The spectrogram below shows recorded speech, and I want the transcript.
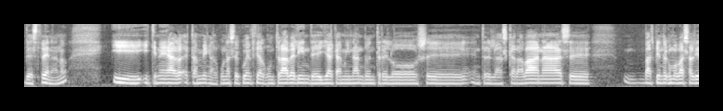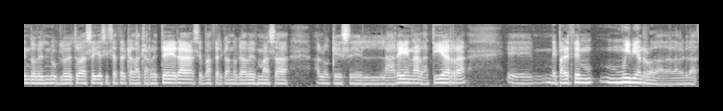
de escena, ¿no? Y, y tiene también alguna secuencia, algún traveling de ella caminando entre, los, eh, entre las caravanas, eh, vas viendo cómo va saliendo del núcleo de todas ellas y se acerca a la carretera, se va acercando cada vez más a, a lo que es el- la arena, la tierra. Eh, me parece muy bien rodada, la verdad.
